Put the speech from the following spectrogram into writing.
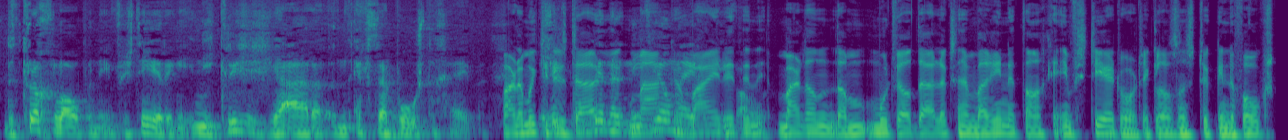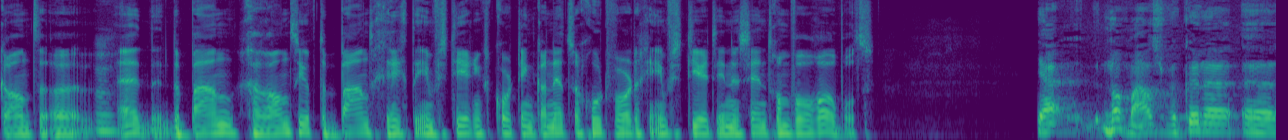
de teruglopende investeringen in die crisisjaren een extra boost te geven. Maar dan moet je dus, dus duidelijk maken waar je dit in. Maar dan, dan moet wel duidelijk zijn waarin het dan geïnvesteerd wordt. Ik las een stuk in de Volkskrant. Uh, mm. de, de baangarantie of de baangerichte investeringskorting kan net zo goed worden geïnvesteerd in een centrum vol robots. Ja, nogmaals, we kunnen uh,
